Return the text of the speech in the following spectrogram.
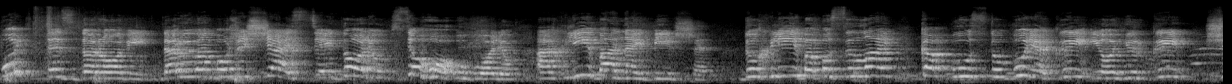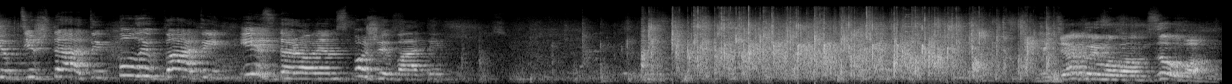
Будьте здорові, даруй вам Боже щастя і долю всього у волю, а хліба найбільше. До хліба посилай огірки, щоб діждати, поливати і здоров'ям споживати. Ми дякуємо вам за увагу.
